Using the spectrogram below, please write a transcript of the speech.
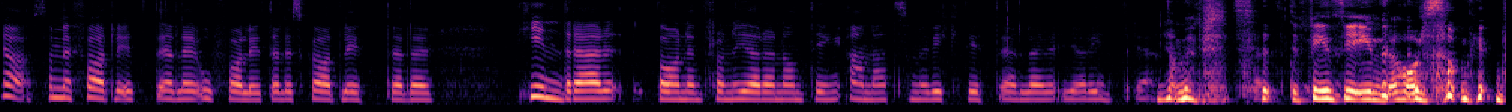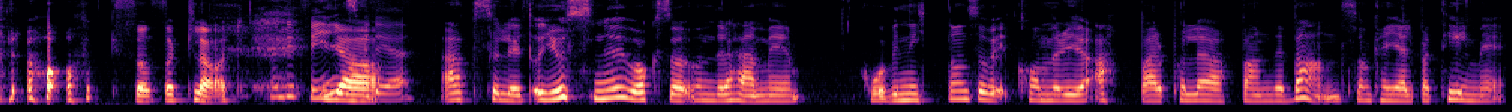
Ja, som är farligt eller ofarligt eller skadligt eller hindrar barnen från att göra någonting annat som är viktigt eller gör inte det. Ja men precis. Det finns ju innehåll som är bra också såklart. Men det finns Ja. ju det. Absolut. Och just nu också under det här med covid-19 så kommer det ju appar på löpande band som kan hjälpa till med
